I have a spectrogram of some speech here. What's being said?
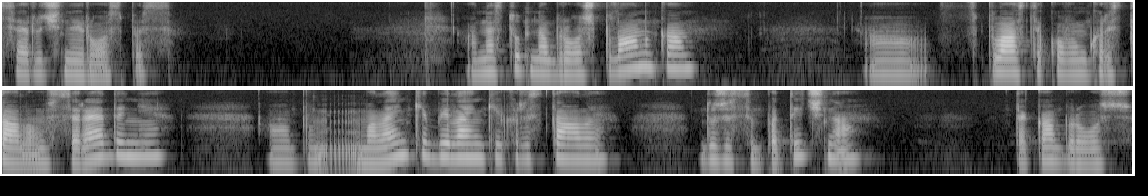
Це ручний розпис. Наступна брош планка з пластиковим кристалом всередині. Маленькі біленькі кристали. Дуже симпатична така брош.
